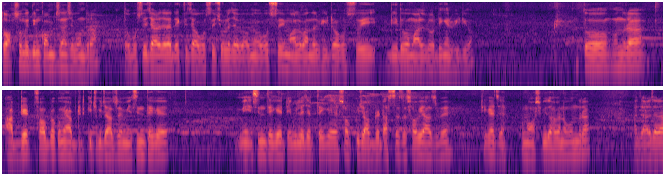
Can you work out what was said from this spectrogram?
তো অষ্টমীর দিন কম্পিটিশান আছে বন্ধুরা। তো অবশ্যই যারা যারা দেখতে চায় অবশ্যই চলে যাবে। আমি অবশ্যই মাল বান্ধার ভিডিও অবশ্যই দিয়ে দেবো মাল লোডিংয়ের ভিডিও তো বন্ধুরা আপডেট সব রকমই আপডেট কিছু কিছু আসবে মেশিন থেকে। মেশিন থেকে টেবিলাইজার থেকে সব কিছু আপডেট আস্তে আস্তে সবই আসবে। ঠিক আছে? কোনো অসুবিধা হবে না বন্ধুরা। আর যারা যারা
